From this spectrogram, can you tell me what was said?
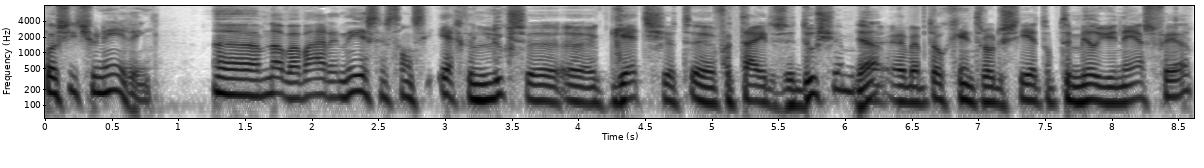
positionering? Uh, nou, we waren in eerste instantie echt een luxe uh, gadget uh, voor tijdens het douchen. Ja? we hebben het ook geïntroduceerd op de miljonairsfair.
